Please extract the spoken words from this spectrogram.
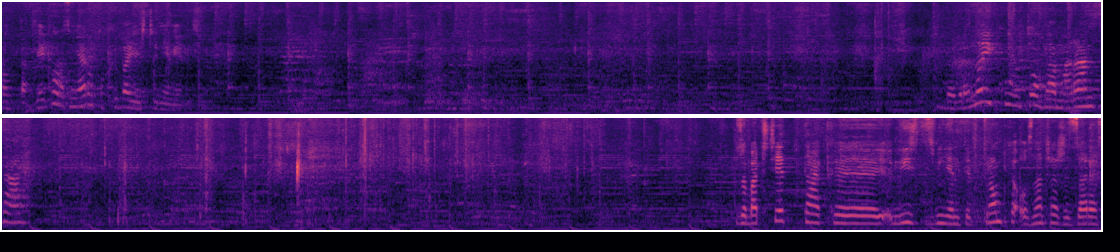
No takiego rozmiaru to chyba jeszcze nie mieliśmy. Dobra, no i kultowa maranta. Zobaczcie, tak e, list zwinięty w trąbkę oznacza, że zaraz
